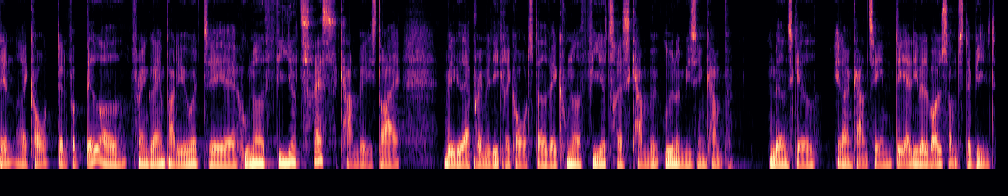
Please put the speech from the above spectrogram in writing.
Den rekord, den forbedrede Frank Lampard i øvrigt til øh, 164 kampe i streg, hvilket er Premier League-rekord stadigvæk. 164 kampe uden at misse en kamp med en skade eller en karantæne. Det er alligevel voldsomt stabilt.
